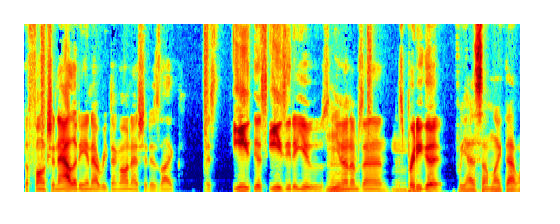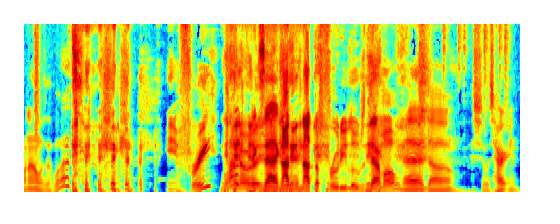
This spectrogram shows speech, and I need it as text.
the functionality and everything on that shit is like, it's e- it's easy to use. You know Mhm. what I'm saying? It's Mhm. pretty good. If we had something like that when I was like, what? And free? I know, right? Exactly. Not not the Fruity Loops demo. yeah, dog, that shit was hurting.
